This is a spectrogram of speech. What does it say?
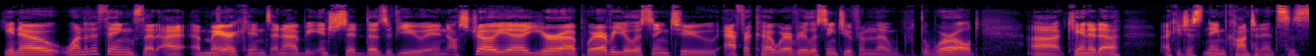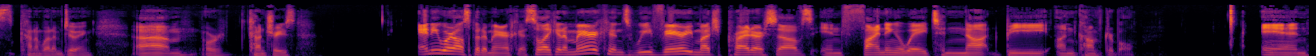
you know, one of the things that I, Americans and I'd be interested, those of you in Australia, Europe, wherever you're listening to, Africa, wherever you're listening to from the the world, uh, Canada. I could just name continents. Is kind of what I'm doing, um, or countries anywhere else but America. So, like in Americans, we very much pride ourselves in finding a way to not be uncomfortable. And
